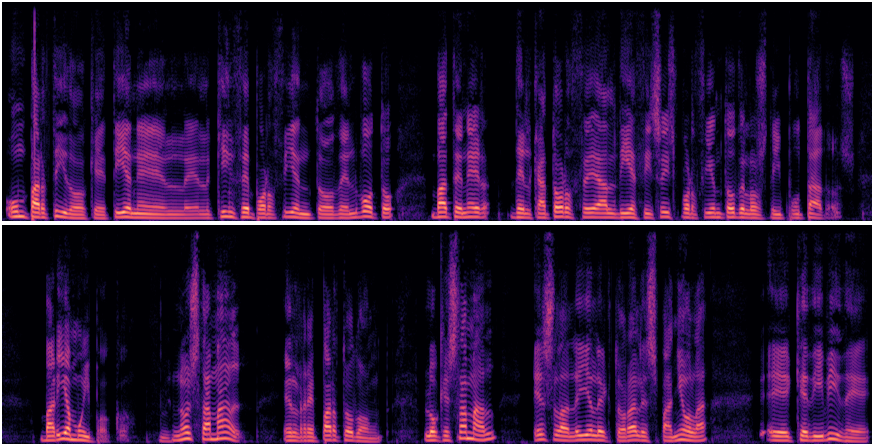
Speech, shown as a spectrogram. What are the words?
un partido que tiene el, 15% del voto va a tener del 14 al 16% de los diputados. Varía muy poco. No está mal el reparto DONT. Lo que está mal es la ley electoral española eh, que divide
